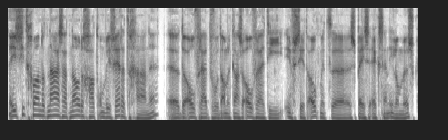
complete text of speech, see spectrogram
Nou, je ziet gewoon dat NASA het nodig had om weer verder te gaan. Hè? De overheid, bijvoorbeeld de Amerikaanse overheid... die investeert ook met SpaceX en Elon Musk.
